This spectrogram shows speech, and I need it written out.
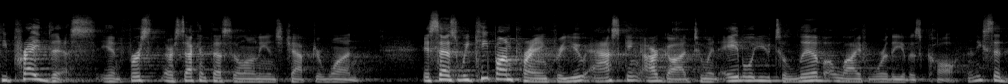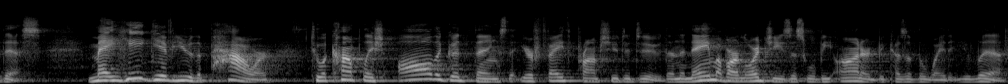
he prayed this in First or Second Thessalonians chapter 1. It says, We keep on praying for you, asking our God to enable you to live a life worthy of his call. And he said this May he give you the power to accomplish all the good things that your faith prompts you to do. Then the name of our Lord Jesus will be honored because of the way that you live.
